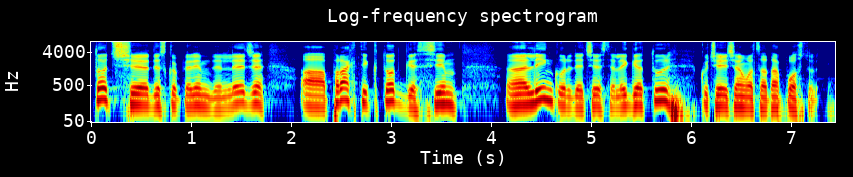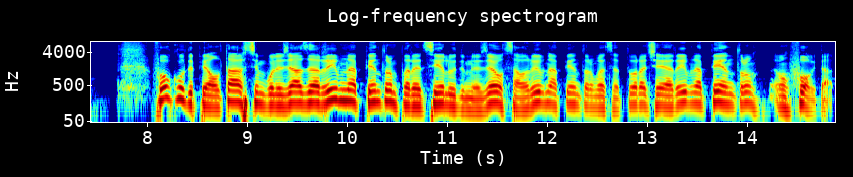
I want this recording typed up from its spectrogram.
Tot ce descoperim din lege, practic tot găsim linkuri de aceste legături cu ceea ce a învățat apostolii. Focul de pe altar simbolizează râvna pentru împărăție lui Dumnezeu sau râvna pentru învățătura, aceea râvna pentru un foc, da.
